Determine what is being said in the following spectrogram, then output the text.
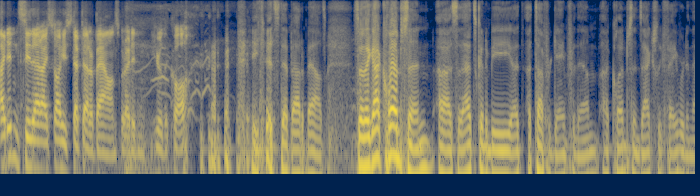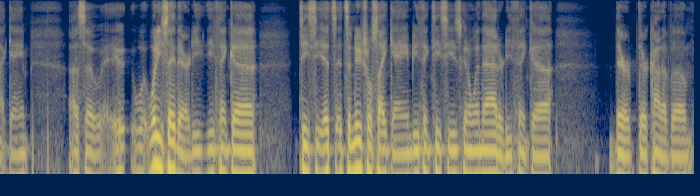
I didn't see that. I saw he stepped out of bounds, but I didn't hear the call. he did step out of bounds. So they got Clemson. Uh, so that's going to be a, a, tougher game for them. Uh, Clemson's actually favored in that game. Uh, so uh, what do you say there? Do you, do you think uh, TC? It's it's a neutral site game. Do you think TCU is going to win that, or do you think uh, they're they're kind of um,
